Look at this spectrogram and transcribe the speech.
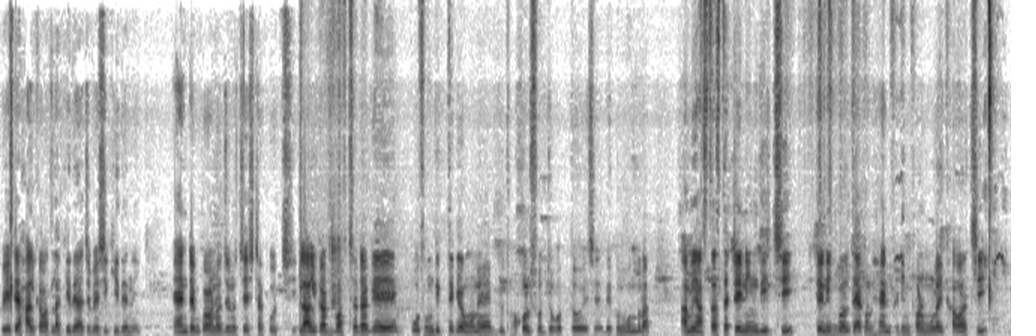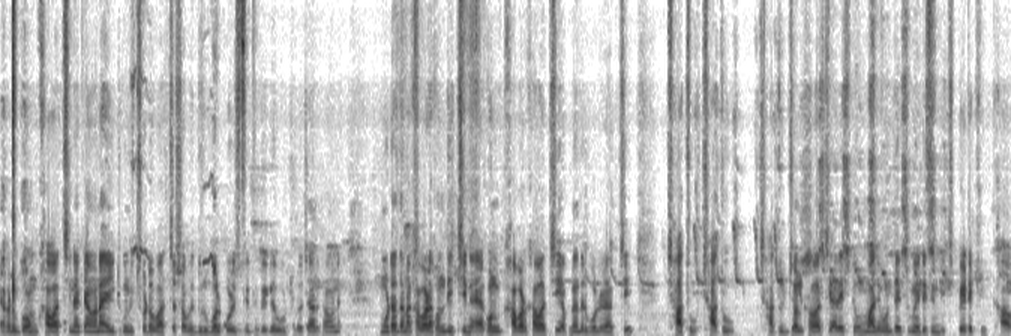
পেটে হালকা পাতলা খিদে আছে, বেশি খিদে নেই। হ্যান্ডটেম করানোর জন্য চেষ্টা করছি। লাল কাঠ বাচ্চাটাকে প্রথম দিক থেকে অনেক ধকল সহ্য করতে হয়েছে। দেখুন বন্ধুরা, আমি আস্তে আস্তে ট্রেনিং দিচ্ছি। ট্রেনিং বলতে এখন হ্যান্ড ফিটিং ফর্মুলাই খাওয়াচ্ছি। এখনও গম খাওয়াচ্ছি না, কেননা এইটুকুনি ছোট বাচ্চা সবে দুর্বল পরিস্থিতি থেকে উঠল, যার কারণে মোটা দানা খাবার এখন দিচ্ছি না। এখন খাবার খাওয়াচ্ছি, আপনাদের বলে রাখছি, ছাতু ছাতু, ছাতুর জল খাওয়াচ্ছি, আর একটু মাঝে মধ্যে একটু মেডিসিন দিচ্ছি। পেটে খি খাওয়া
